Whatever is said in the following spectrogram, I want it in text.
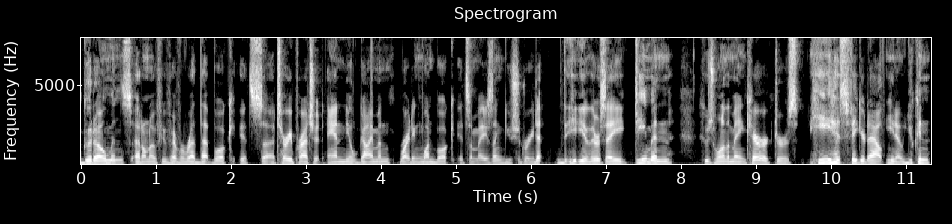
Good Omens. I don't know if you've ever read that book. It's uh, Terry Pratchett and Neil Gaiman writing one book. It's amazing. You should read it. The, there's a demon who's one of the main characters. He has figured out, you know, you can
